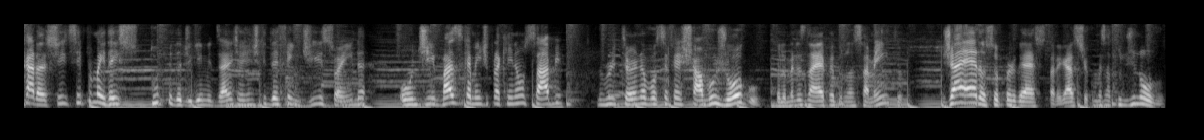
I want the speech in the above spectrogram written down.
Cara, achei sempre uma ideia estúpida de game design, tinha gente que defendia isso ainda, onde basicamente, para quem não sabe, no Returnal você fechava o jogo, pelo menos na época do lançamento, já era o seu progresso, tá ligado? Você tinha que começar tudo de novo.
